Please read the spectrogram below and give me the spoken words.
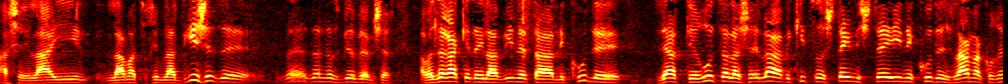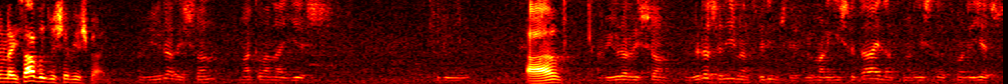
השאלה היא למה צריכים להדגיש את זה, זה, זה נסביר בהמשך. אבל זה רק כדי להבין את הנקודה, זה התירוץ על השאלה, בקיצור שתי, שתי נקודות, למה קוראים לאיסהבוס בשם יש מאין. הביור הראשון, מה הכוונה יש? כאילו... אה? הביור הראשון. הביור השני מסבירים שלא מרגיש את העין, אז מרגיש את עצמו ליש.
